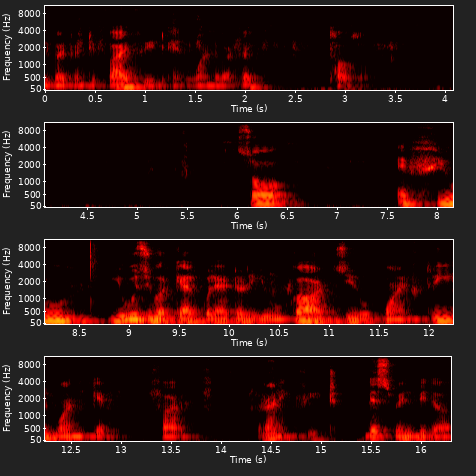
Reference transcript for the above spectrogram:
L by 25 feet and 1 divided by 1000 so if you use your calculator you got 0.31 kip per running feet. This will be the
